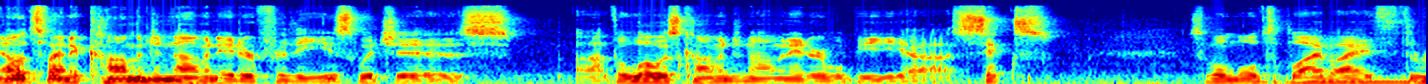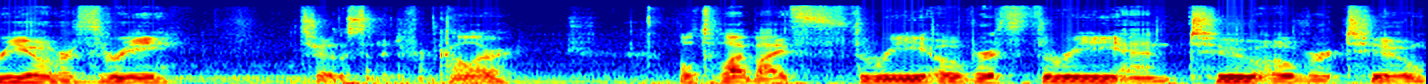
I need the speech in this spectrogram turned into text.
Now let's find a common denominator for these, which is uh, the lowest common denominator will be uh, 6. So we'll multiply by 3 over 3. Let's show this in a different color. Multiply by 3 over 3 and 2 over 2.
